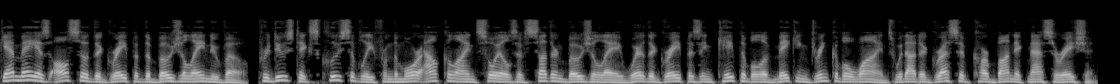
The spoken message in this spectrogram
Gamay is also the grape of the Beaujolais Nouveau, produced exclusively from the more alkaline soils of southern Beaujolais where the grape is incapable of making drinkable wines without aggressive carbonic maceration.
